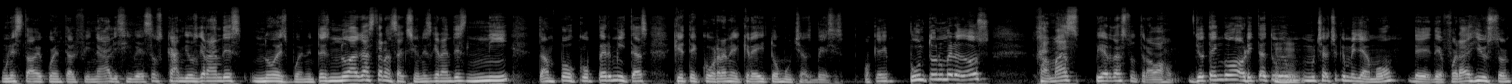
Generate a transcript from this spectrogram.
un estado de cuenta al final y si ves esos cambios grandes, no es bueno. Entonces no hagas transacciones grandes ni tampoco permitas que te corran el crédito muchas veces. ¿Ok? Punto número dos, jamás pierdas tu trabajo. Yo tengo, ahorita tuve uh -huh. un muchacho que me llamó de, de fuera de Houston.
